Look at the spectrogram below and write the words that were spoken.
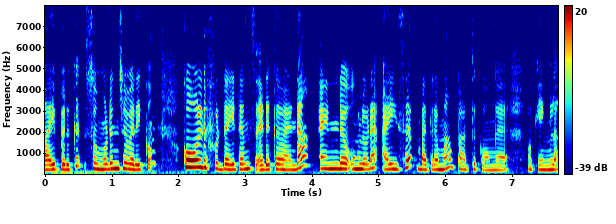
வாய்ப்பு இருக்குது ஸோ முடிஞ்ச வரைக்கும் கோல்டு ஃபுட் ஐட்டம்ஸ் எடுக்க வேண்டாம். அண்டு உங்களோட ஐஸை பத்திரமா பார்த்துக்கோங்க ஓகேங்களா?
